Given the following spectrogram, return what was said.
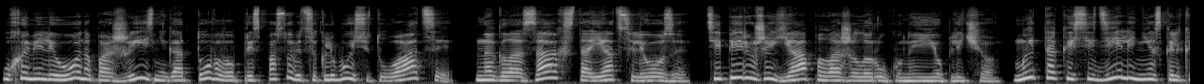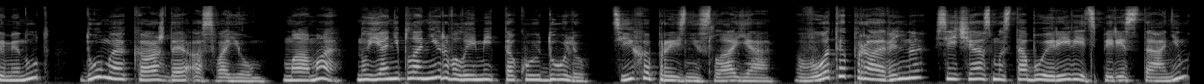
у хамелеона по жизни, готового приспособиться к любой ситуации – на глазах стоят слезы. Теперь уже я положила руку на ее плечо. Мы так и сидели несколько минут, думая каждая о своем. «Мама, но я не планировала иметь такую долю», – тихо произнесла я. «Вот и правильно. Сейчас мы с тобой реветь перестанем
